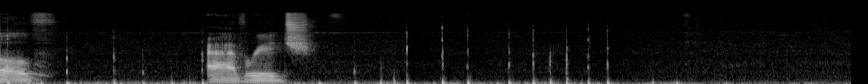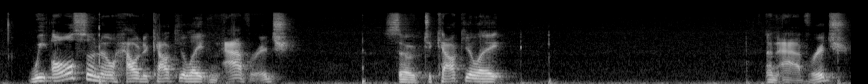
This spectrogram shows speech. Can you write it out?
of average We also know how to calculate an average. So to calculate an average,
